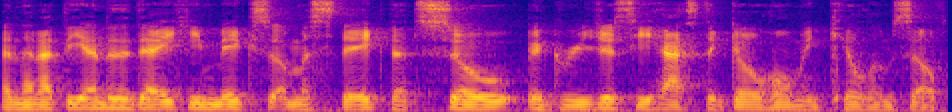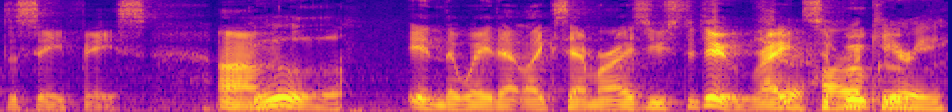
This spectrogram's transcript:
And then at the end of the day, he makes a mistake that's so egregious he has to go home and kill himself to save face. Um, in the way that like samurais used to do, right? Sure, Seppuku. harakiri.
